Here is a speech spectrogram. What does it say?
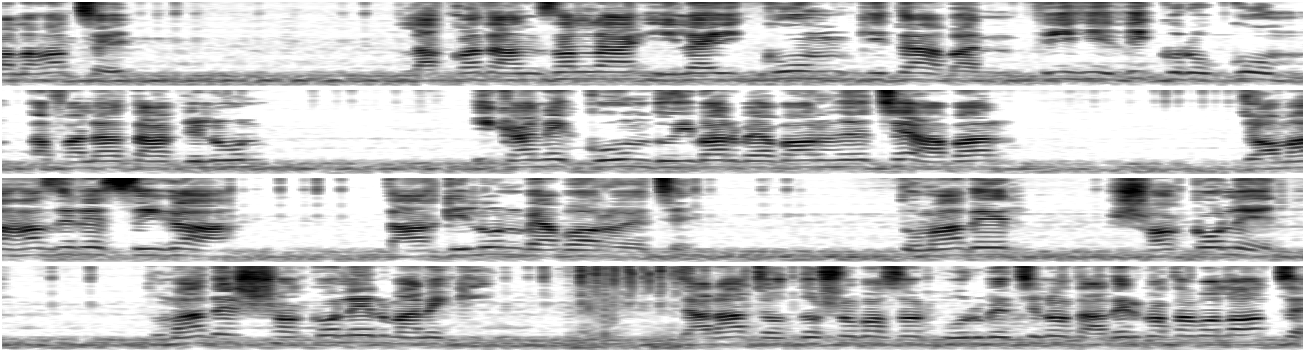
বলা হচ্ছে, লাকাদ আনজাল্লা ইলাইকুম কিতাবান, ফিহি যিকরুকুম, আফালা তাকিলুন? এখানে কুম দুইবার ব্যবহার হয়েছে, আবার জমা হাজিরের সিগা তাকিলুন ব্যবহার হয়েছে। তোমাদের সকলের তোমাদের সকলের মানে কি? যারা চোদ্দশো বছর পূর্বে ছিল, তাদের কথা বলা হচ্ছে?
